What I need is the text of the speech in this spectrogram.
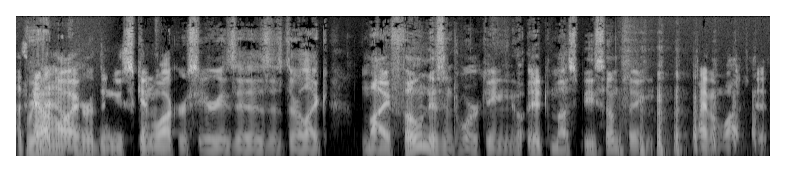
That's kind of how I heard the new Skinwalker series is. Is they're like, my phone isn't working. It must be something. I haven't watched it.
